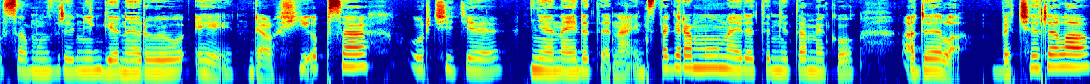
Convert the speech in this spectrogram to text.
samozřejmě generuju i další obsah. Určitě mě najdete na Instagramu, najdete mě tam jako Adela Večeřela.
